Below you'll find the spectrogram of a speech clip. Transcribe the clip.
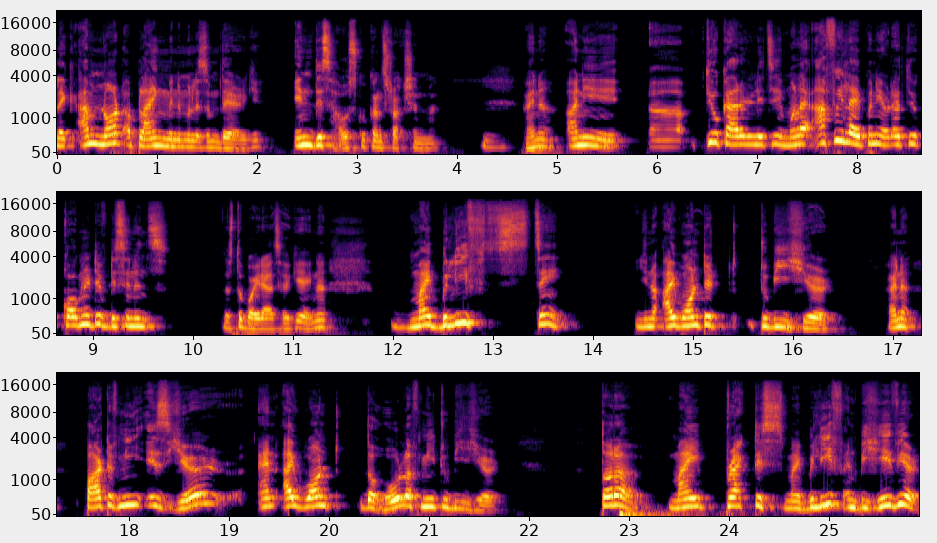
Like I am not applying minimalism there कि इन दिस हाउसको कन्स्ट्रक्सनमा होइन अनि त्यो कारणले चाहिँ मलाई आफैलाई पनि एउटा त्यो कग्नेटिभ डिसिनेन्स जस्तो भइरहेछ कि होइन? माई बिलिफ चाहिँ you know I wanted to be here होइन? Part of me is here and I want the whole of me to be here तर my practice my belief and behaviour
